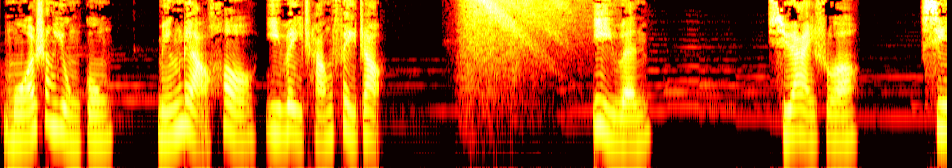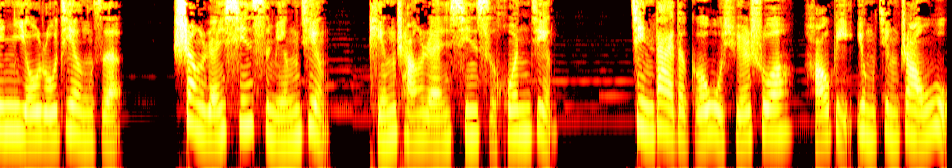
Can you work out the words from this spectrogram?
磨上用功，明了后亦未尝废照。译文：徐爱说，心犹如镜子，圣人心似明镜。平常人心似昏镜，近代的格物学说好比用镜照物，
